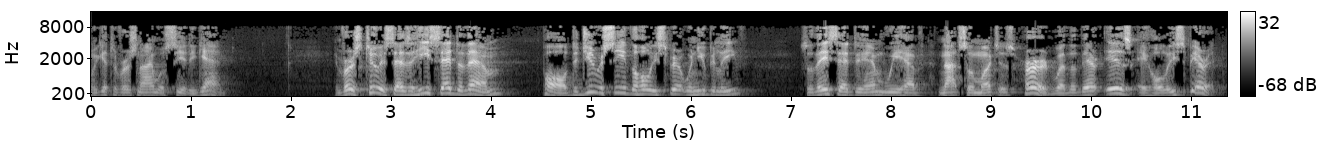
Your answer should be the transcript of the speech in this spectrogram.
When we get to verse 9, we'll see it again. In verse 2, it says that he said to them, Paul, Did you receive the Holy Spirit when you believed? So they said to him, We have not so much as heard whether there is a Holy Spirit.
